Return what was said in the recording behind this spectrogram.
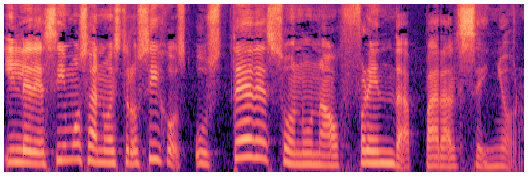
y le decimos a nuestros hijos, ustedes son una ofrenda para el Señor.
